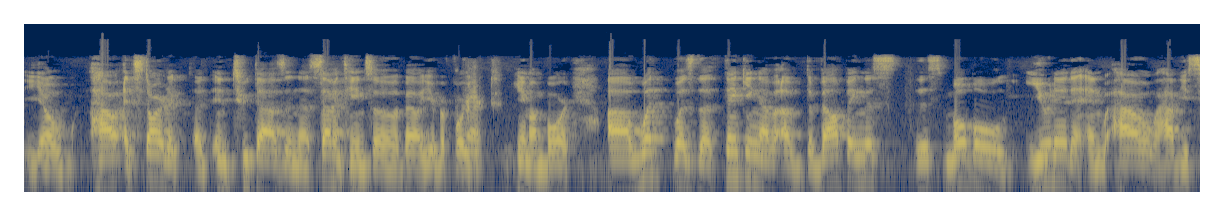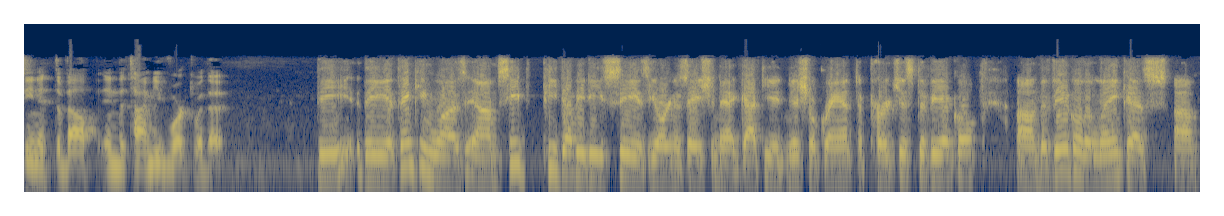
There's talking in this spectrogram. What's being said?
you know how it started uh, in 2017, so about a year before Correct. you came on board. Uh, what was the thinking of, of developing this this mobile unit, and how have you seen it develop in the time you've worked with it? The, the thinking was um, CPWDC is the organization that got the initial grant to purchase the vehicle. Um, the vehicle, the Link, has um,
